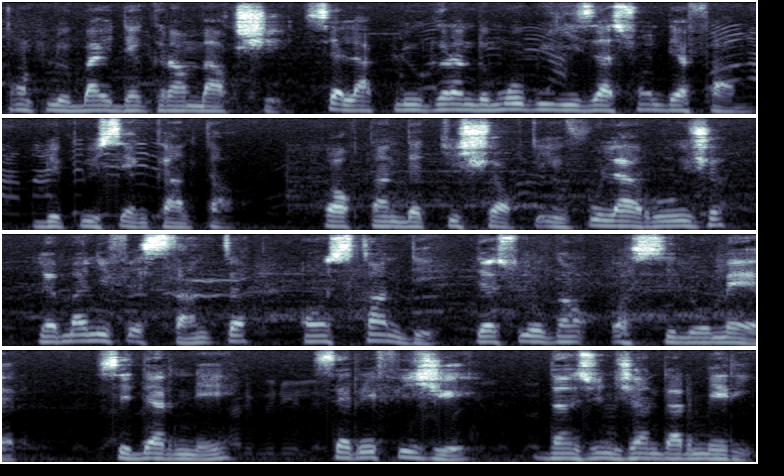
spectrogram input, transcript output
contre le bail des grands marchés. C'est la plus grande mobilisation des femmes depuis 50 ans. Portant des t-shirts et foulards rouges, les manifestantes ont scandé des slogans oscillomères. Ces derniers s'est réfugié dans une gendarmerie.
